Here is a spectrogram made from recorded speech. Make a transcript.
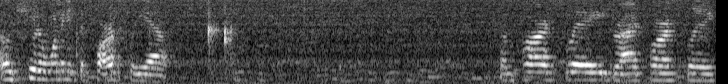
Oh shoot, I want to get the parsley out. Some parsley, dried parsley.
